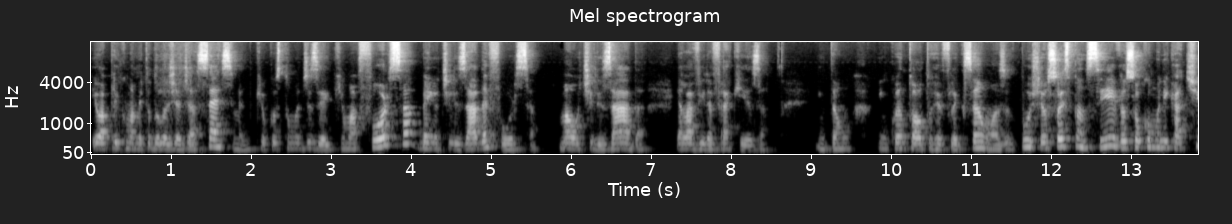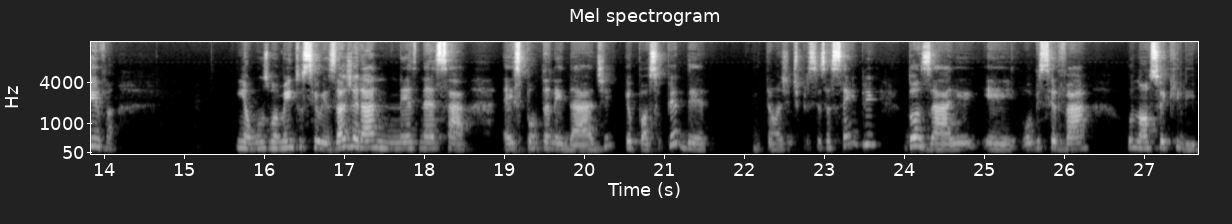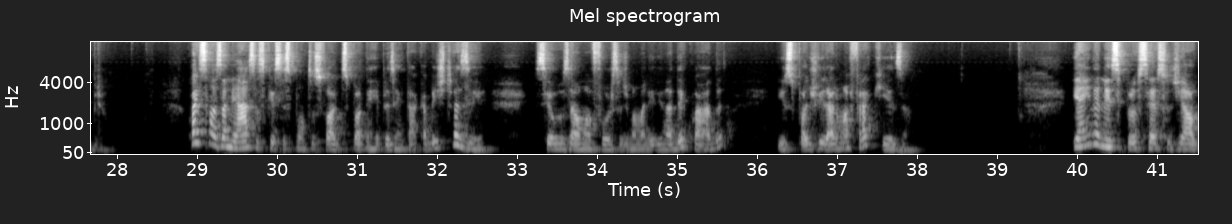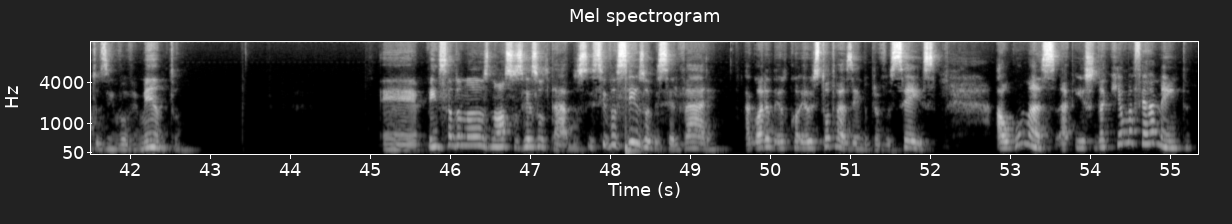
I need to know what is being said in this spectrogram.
Eu aplico uma metodologia de assessment que eu costumo dizer que uma força bem utilizada é força, mal utilizada ela vira fraqueza. Então, enquanto autorreflexão, puxa, eu sou expansiva, eu sou comunicativa. Em alguns momentos, se eu exagerar nessa é, espontaneidade, eu posso perder. Então, a gente precisa sempre dosar e, e observar o nosso equilíbrio. Quais são as ameaças que esses pontos fortes podem representar? Acabei de trazer. Se eu usar uma força de uma maneira inadequada, isso pode virar uma fraqueza. E ainda nesse processo de autodesenvolvimento, é, pensando nos nossos resultados, e se vocês observarem, agora eu, eu estou trazendo para vocês algumas. Ah, isso daqui é uma ferramenta.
